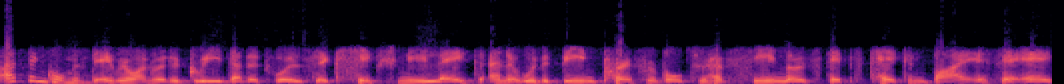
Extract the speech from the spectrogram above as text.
I think almost everyone would agree that it was exceptionally late and it would have been preferable to have seen those steps taken by SAA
